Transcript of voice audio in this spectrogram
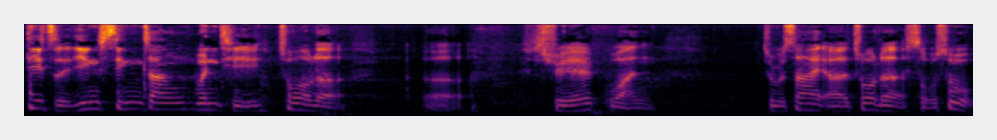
弟子因心脏问题做了呃血管阻塞，呃做了手术。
